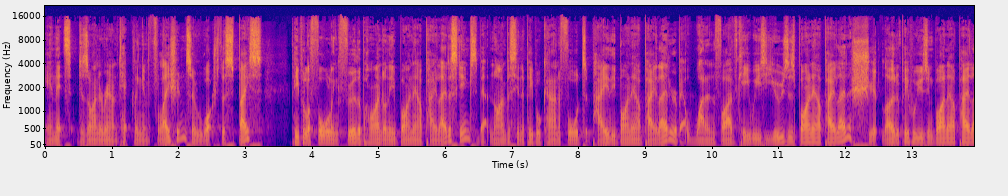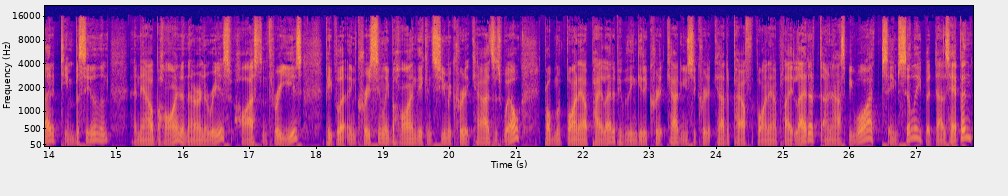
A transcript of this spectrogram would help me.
and that's designed around tackling inflation. So we'll watch this space. People are falling further behind on their buy now, pay later schemes. About 9% of people can't afford to pay their buy now, pay later. About 1 in 5 Kiwis uses buy now, pay later. Shitload of people using buy now, pay later. 10% of them are now behind and they're in arrears, highest in three years. People are increasingly behind their consumer credit cards as well. Problem with buy now, pay later. People then get a credit card and use the credit card to pay off the buy now, pay later. Don't ask me why. Seems silly, but does happen.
